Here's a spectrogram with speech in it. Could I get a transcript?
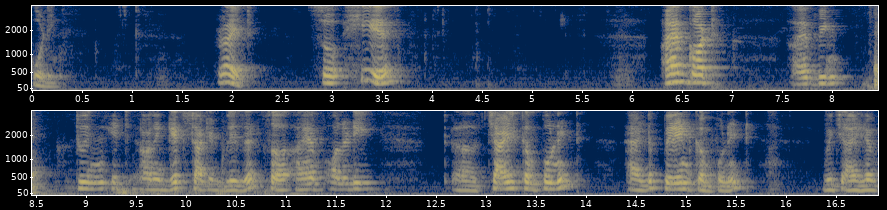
coding. Right. So here I have got, I have been doing it on a get started Blazor. So I have already uh, child component and a parent component which I have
